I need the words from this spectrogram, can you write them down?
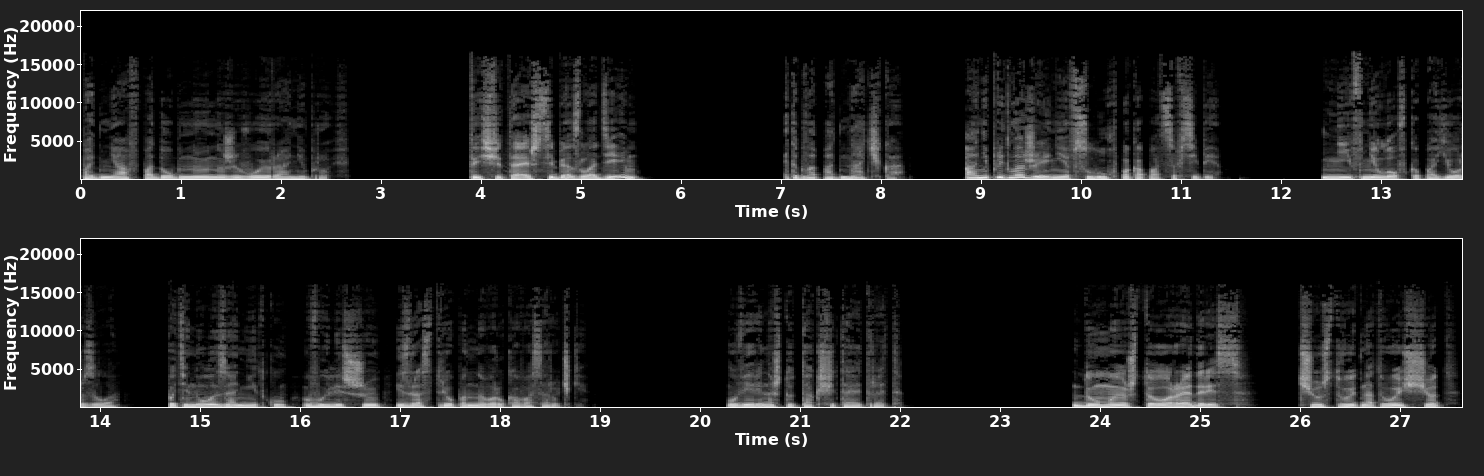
подняв подобную ножевой ране бровь. Ты считаешь себя злодеем? Это была подначка, а не предложение вслух покопаться в себе. Ниф неловко поёрзала, потянула за нитку, вылезшую из растрепанного рукава сорочки. Уверена, что так считает Ред. Думаю, что Редерис чувствует на твой счет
